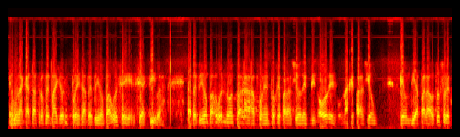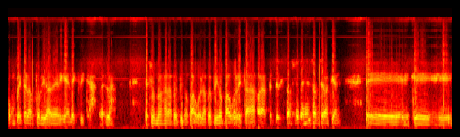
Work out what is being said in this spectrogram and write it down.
en una catástrofe mayor, pues la Pepino Power se, se activa. La Pepino Power no es para, por ejemplo, reparaciones menores, una reparación de un día para otro, eso le compete a la Autoridad de Energía Eléctrica, ¿verdad? Eso no es a la Pepino Power. La Pepino Power está para atender situaciones en San Sebastián eh, que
